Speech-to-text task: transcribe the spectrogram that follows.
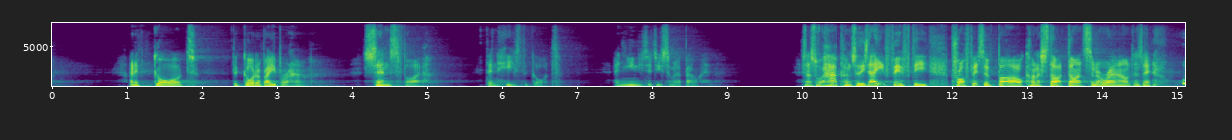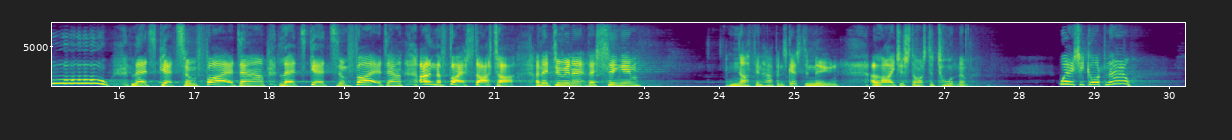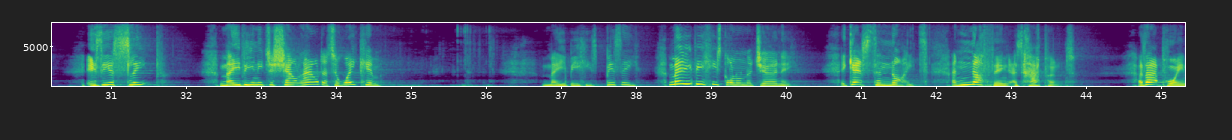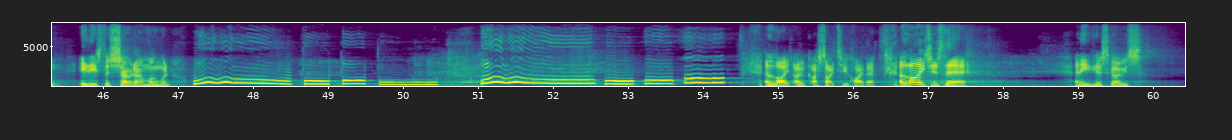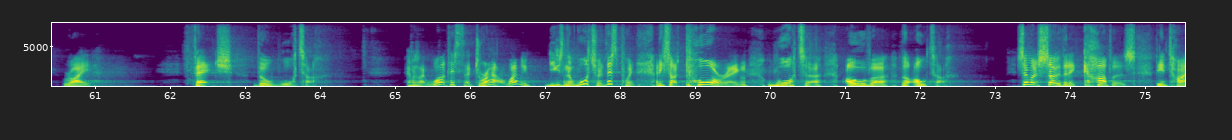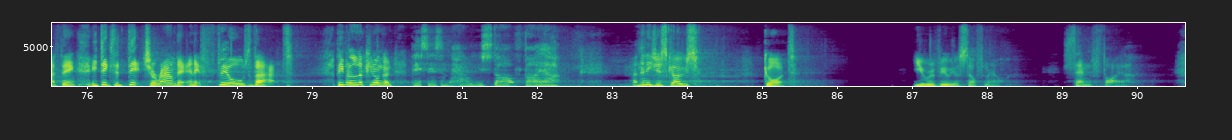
And if God, the God of Abraham, sends fire, then he's the God. And you need to do something about it. So that's what happens. So these 850 prophets of Baal kind of start dancing around and saying, Ooh, let's get some fire down. Let's get some fire down. I'm the fire starter. And they're doing it, they're singing. Nothing happens. Gets to noon. Elijah starts to taunt them. Where's your God now? Is he asleep? Maybe you need to shout louder to wake him. Maybe he's busy. Maybe he's gone on a journey. It gets to night and nothing has happened. At that point, it is the showdown moment. Woo! Boo, boo, boo. Woo! Elijah, oh, I started too high there. Elijah's there. And he just goes, Right, fetch the water. Everyone's like, what? This is a drought. Why are we using the water at this point? And he starts pouring water over the altar. So much so that it covers the entire thing. He digs a ditch around it and it fills that. People are looking on going, This isn't how you start fire. And then he just goes, God, you reveal yourself now. Send fire.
